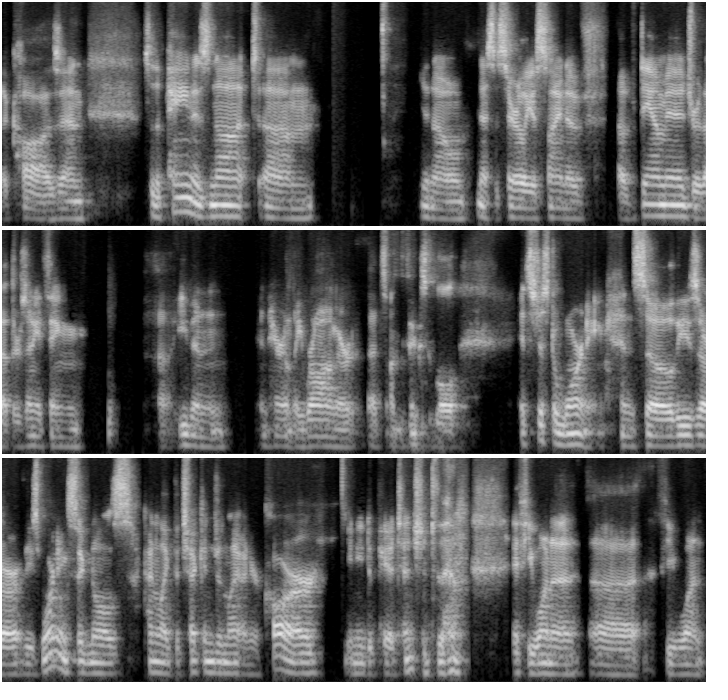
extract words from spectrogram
the cause and so the pain is not um, you know necessarily a sign of of damage or that there's anything uh, even inherently wrong or that's unfixable it's just a warning. And so these are these warning signals kind of like the check engine light on your car you need to pay attention to them if you want to uh, if you want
